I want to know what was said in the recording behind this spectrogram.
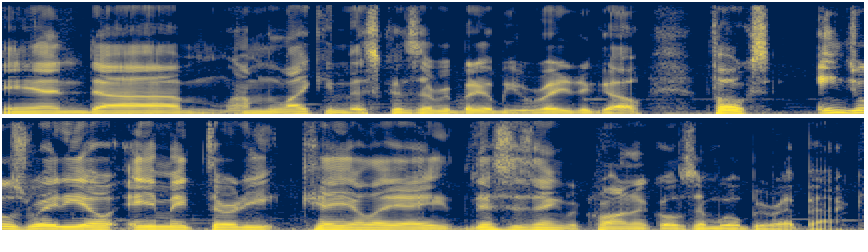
And um, I'm liking this because everybody will be ready to go. Folks, Angels Radio, AM 830, KLAA. This is Angler Chronicles, and we'll be right back.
